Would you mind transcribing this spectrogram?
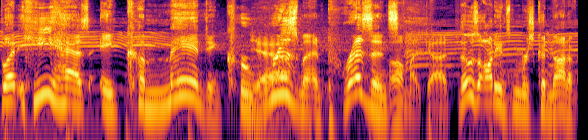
But he has a commanding charisma and presence. Oh my god. Those audience members could not have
